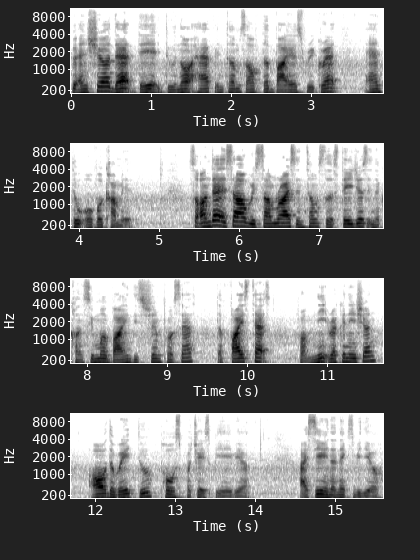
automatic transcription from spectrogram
to ensure that they do not have in terms of the buyer's regret and to overcome it. So on that itself, we summarize in terms of the stages in the consumer buying decision process, the five steps from need recognition all the way to post-purchase behavior. I see you in the next video.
